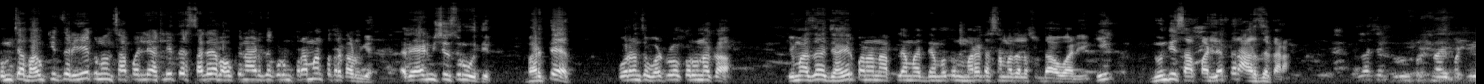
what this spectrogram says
तुमच्या भावकीत जर एक नोंद सापडली असली तर सगळ्या भावकीनं अर्ज करून प्रमाणपत्र काढून घ्या. आता ऍडमिशन सुरू होतील. भरत्यात. पोरांचं वटवळ करू नका. की माझं जाहीरपणानं आपल्या माध्यमातून मराठा समाजाला सुद्धा आव्हान आहे की नोंदी सापडल्या तर अर्ज करा. मला जे धरून प्रश्न आहे पाटील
